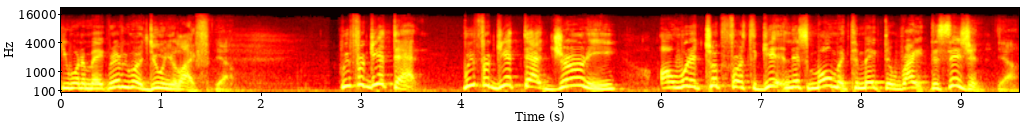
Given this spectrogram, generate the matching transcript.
you want to make, whatever you want to do in your life. Yeah. We forget that. We forget that journey on what it took for us to get in this moment to make the right decision. Yeah.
